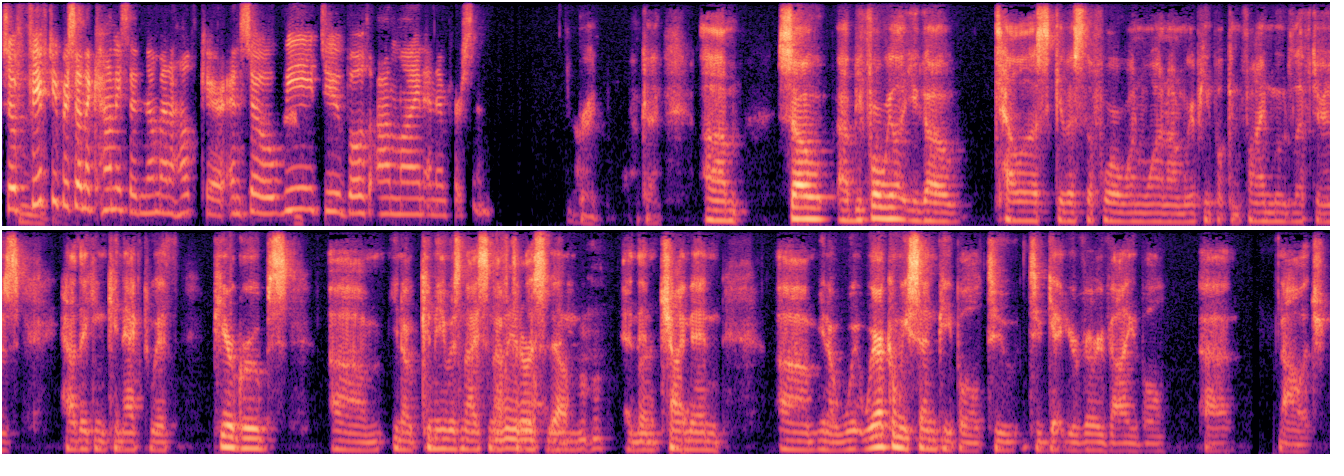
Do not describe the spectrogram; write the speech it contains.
So 50% hmm. of counties have no mental health care. And so we do both online and in person. Great. Okay. Um, so uh, before we let you go, tell us, give us the 411 on where people can find mood lifters, how they can connect with peer groups. Um, you know, Camille was nice enough Leaders, to listen yeah. mm-hmm. and then right. chime in. Um, you know, wh- where can we send people to to get your very valuable uh, knowledge?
